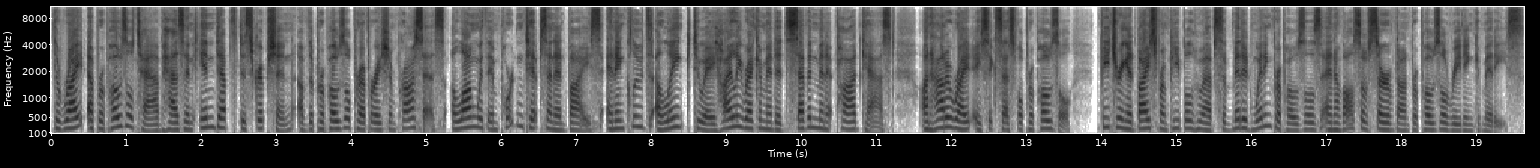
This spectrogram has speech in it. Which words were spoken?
The Write a Proposal tab has an in-depth description of the proposal preparation process, along with important tips and advice, and includes a link to a highly recommended 7-minute podcast on how to write a successful proposal, featuring advice from people who have submitted winning proposals and have also served on proposal reading committees.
